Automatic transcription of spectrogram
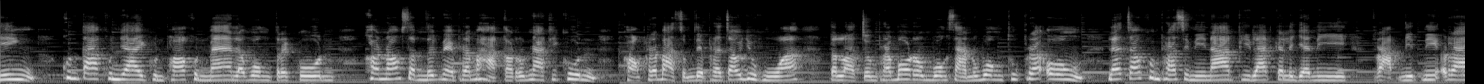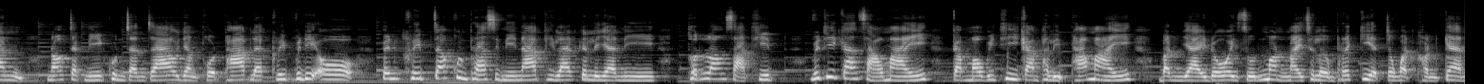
ยิ่ง คุณตาคุณยายคุณพ่อคุณแม่และวงตระกูล ขอน้อมสำนึกในพระมหากรุณาธิคุณ ของพระบาทสมเด็จพระเจ้าอยู่หัว ตลอดจนพระบรมวงศานุวงศ์ทุกพระองค์ และเจ้าคุณพระสินีนาถพีรัตกัลยาณี ตราบนิดนิรันดร์นอกจากนี้คุณจันเจ้ายังโพสภาพและคลิปวิดีโอ เป็นคลิปเจ้าคุณพระสินีนาถพีรัตกัลยาณี ทดลองสาธิต วิธีการสาวไหมกรรมวิธีการผลิตผ้าไหม บรรยายโดยศูนย์หม่อนไหมเฉลิมพระเกียรติจังหวัดขอนแก่น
